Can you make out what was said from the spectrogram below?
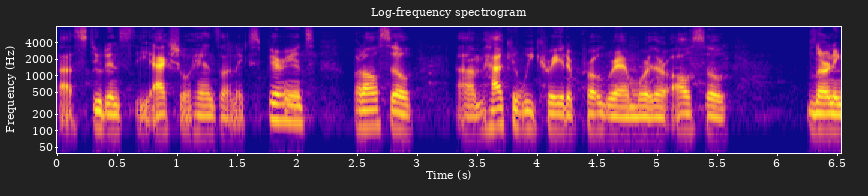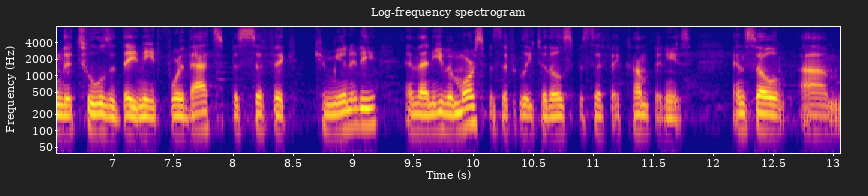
uh, students the actual hands-on experience, but also um, how can we create a program where they're also learning the tools that they need for that specific community, and then even more specifically to those specific companies. And so um,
